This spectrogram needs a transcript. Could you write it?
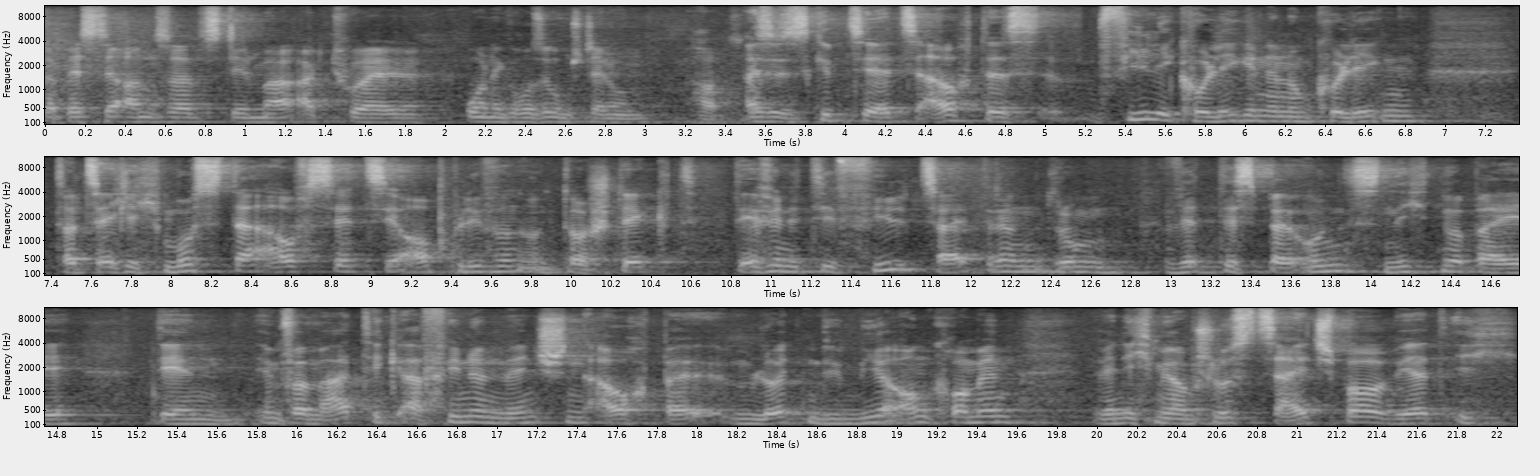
der, beste Ansatz, den man aktuell ohne große Umstellung hat. Also es gibt ja jetzt auch, dass viele Kolleginnen und Kollegen tatsächlich Musteraufsätze abliefern und da steckt definitiv viel Zeit drin. Darum wird das bei uns nicht nur bei den informatikaffinen Menschen, auch bei Leuten wie mir ankommen. Wenn ich mir am Schluss Zeit spare, werde ich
